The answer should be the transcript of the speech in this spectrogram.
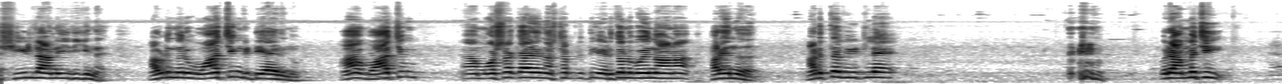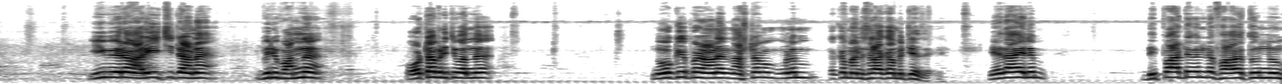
ഷീൽഡാണ് ഇരിക്കുന്നത്. അവിടുന്ന് ഒരു വാച്ചും കിട്ടിയായിരുന്നു. ആ വാച്ചും ആ, മോഷണക്കാർ നഷ്ടപ്പെടുത്തി എടുത്തുകൊണ്ട് പോയെന്നാണ് പറയുന്നത്. അടുത്ത വീട്ടിലെ ഒരു അമ്മച്ചി ഈ വിവരം അറിയിച്ചിട്ടാണ് ഇവർ വന്ന് ഓട്ടോ പിടിച്ച് വന്ന് നോക്കിയപ്പോഴാണ് നഷ്ടങ്ങളും ഒക്കെ മനസ്സിലാക്കാൻ പറ്റിയത്. ഏതായാലും ഡിപ്പാർട്ട്മെന്റിന്റെ ഭാഗത്തു നിന്നും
